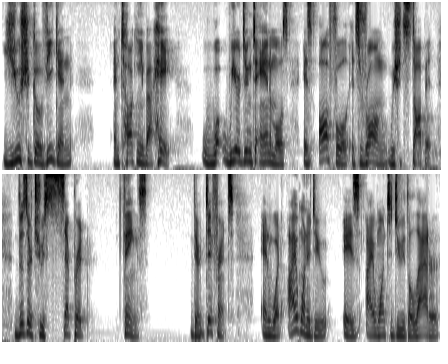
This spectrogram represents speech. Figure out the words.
you should go vegan and talking about, hey, what we are doing to animals is awful, it's wrong, we should stop it. Those are two separate things. They're different. And what I want to do is I want to do the latter,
